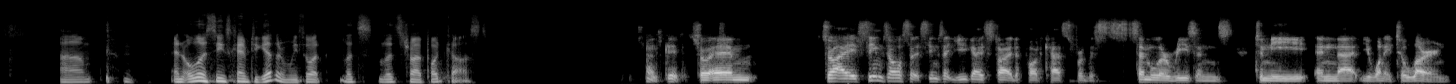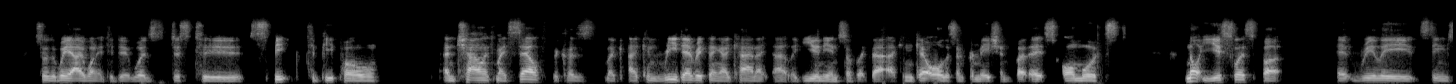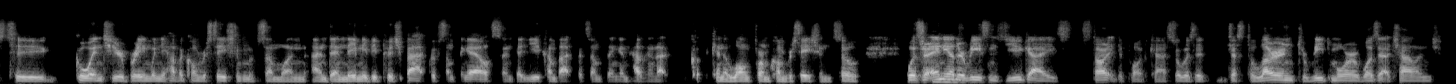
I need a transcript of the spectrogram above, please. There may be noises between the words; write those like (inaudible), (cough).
Um, and all those things came together and we thought let's let's try a podcast. Sounds good. So um so it seems also it seems that you guys started a podcast for the similar reasons to me in that you wanted to learn. So the way i wanted to do it was just to speak to people and challenge myself because like i can read everything i can at, at like uni and stuff like that. I can get all this information but it's almost not useless but it really seems to go into your brain when you have a conversation with someone and then they maybe push back with something else and then you come back with something and having that kind of long form conversation. So was there any mm-hmm. other reasons you guys started the podcast or was it just to learn to read more? Was it a challenge?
